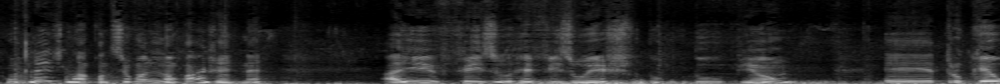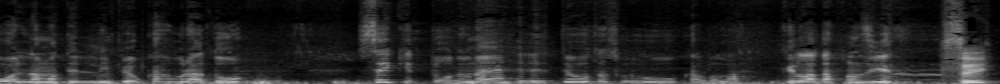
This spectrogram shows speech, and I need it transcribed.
Com cliente não, aconteceu com ele não, com a gente, né? Aí fiz, refiz o eixo do, do peão, é, troquei o óleo da moto, limpei o carburador. Sei que tudo, né? Tem outras, o cabo lá, aquele lá da fanzinha. Sei.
